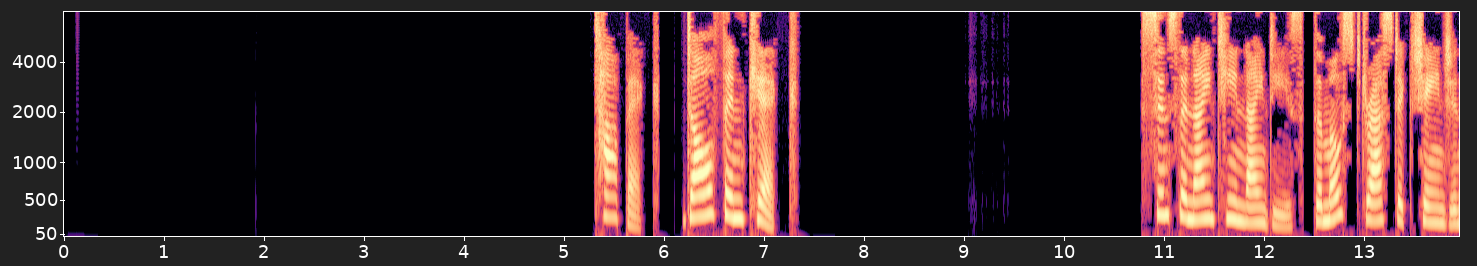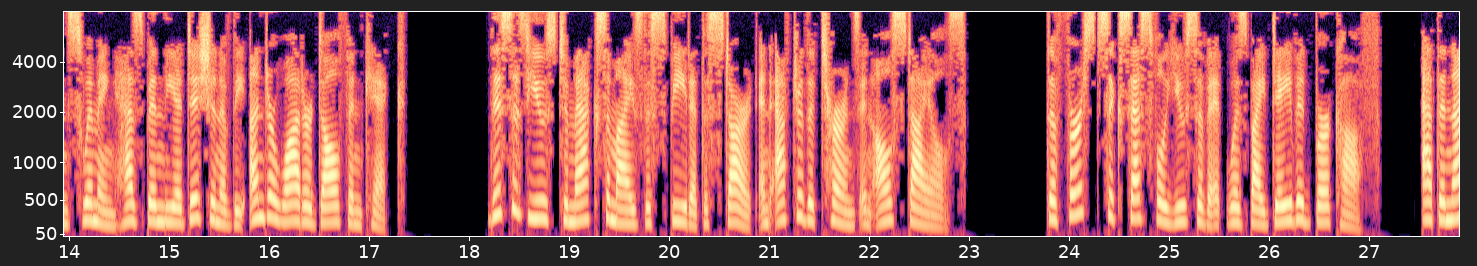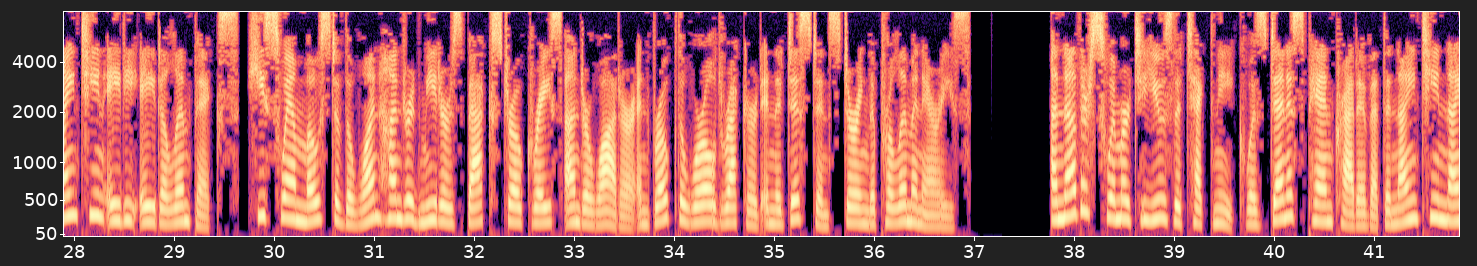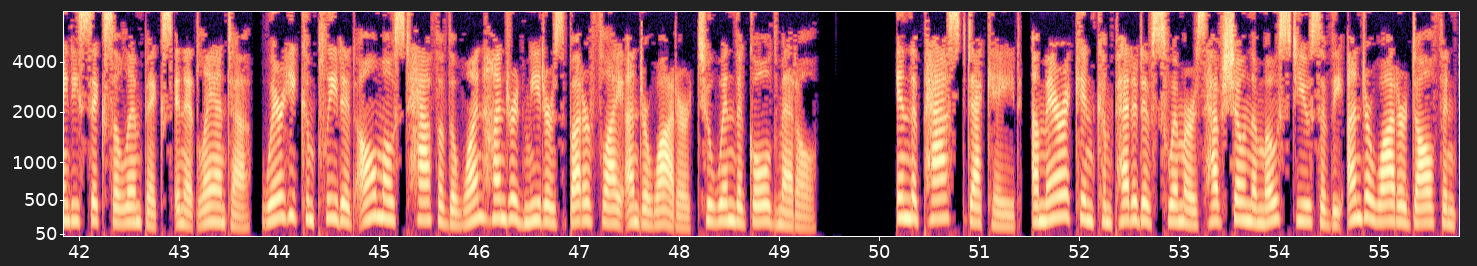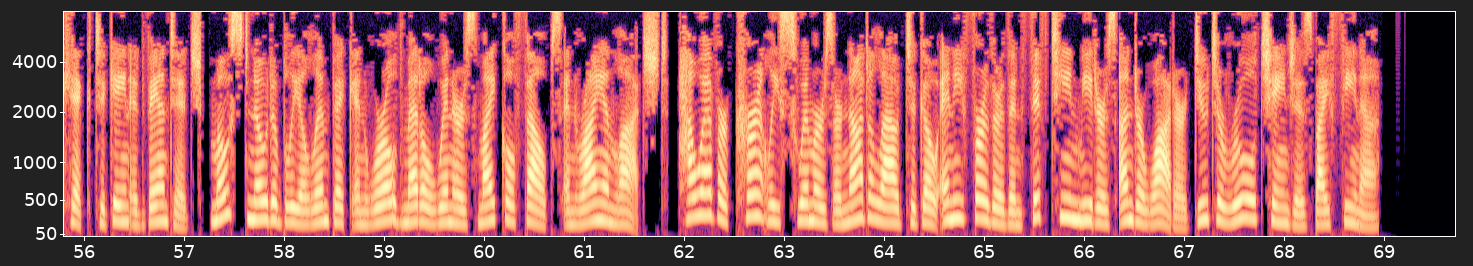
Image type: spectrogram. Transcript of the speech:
Topic. Dolphin kick Since the 1990s, the most drastic change in swimming has been the addition of the underwater dolphin kick. This is used to maximize the speed at the start and after the turns in all styles. The first successful use of it was by David Berkoff. At the 1988 Olympics, he swam most of the 100 meters backstroke race underwater and broke the world record in the distance during the preliminaries. Another swimmer to use the technique was Denis Pankratov at the 1996 Olympics in Atlanta, where he completed almost half of the 100 meters butterfly underwater to win the gold medal. In the past decade, American competitive swimmers have shown the most use of the underwater dolphin kick to gain advantage, most notably Olympic and world medal winners Michael Phelps and Ryan Lochte. However currently swimmers are not allowed to go any further than 15 meters underwater due to rule changes by FINA.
